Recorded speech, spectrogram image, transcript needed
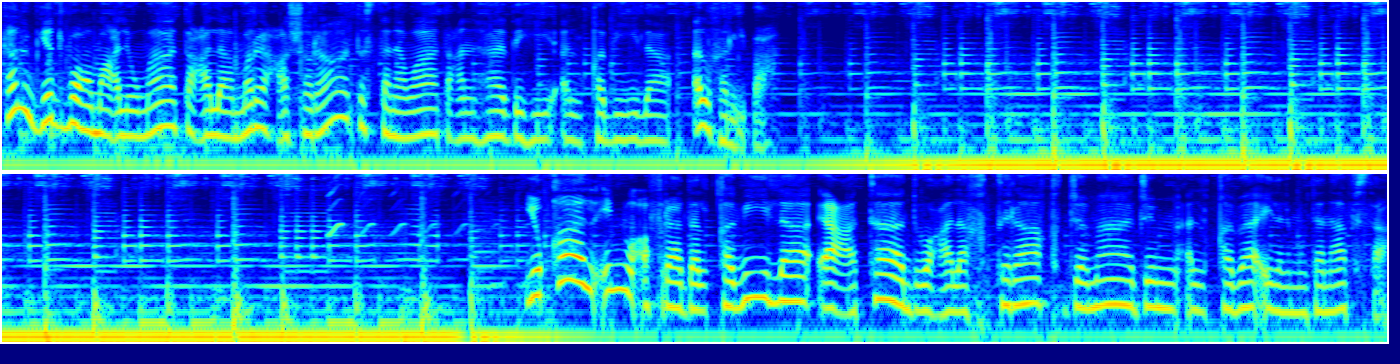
كانوا بيجمعوا معلومات على مر عشرات السنوات عن هذه القبيلة الغريبة. يقال إن أفراد القبيلة اعتادوا على اختراق جماجم القبائل المتنافسة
